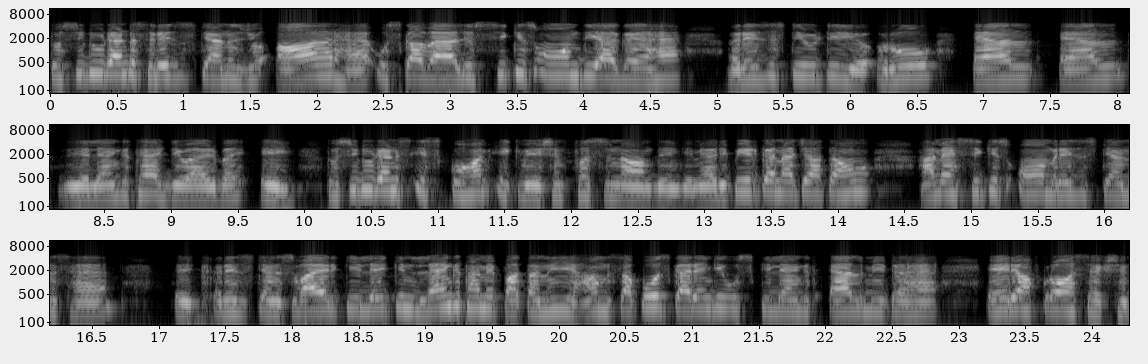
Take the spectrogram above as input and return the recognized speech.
तो स्टूडेंट्स रेजिस्टेंस जो आर है, उसका वैल्यू सिक्स ओम दिया गया है? रेजिस्टिविटी रो एल एल, ये लेंथ है डिवाइड बाई ए तो स्टूडेंट्स इसको हम इक्वेशन फ़र्स्ट नाम देंगे। मैं रिपीट करना चाहता हूँ। हमें सिक्स ओम रेजिस्टेंस है? रेजिस्टेंस वायर की, लेकिन लेंथ हमें पता नहीं है। हम सपोज़ करेंगे उसकी लेंथ एल मीटर है। Area of cross section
